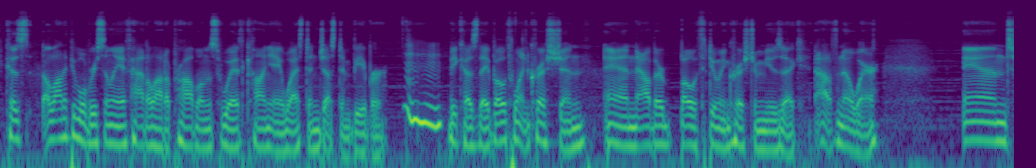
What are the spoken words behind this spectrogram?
because a lot of people recently have had a lot of problems with Kanye West and Justin Bieber because they both went Christian and now they're both doing Christian music out of nowhere. And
